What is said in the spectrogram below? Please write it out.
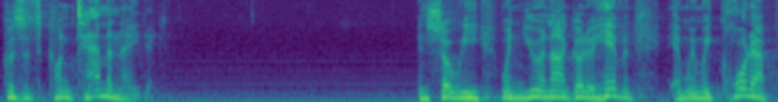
because it's contaminated. And so we, when you and I go to heaven, and when we caught up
